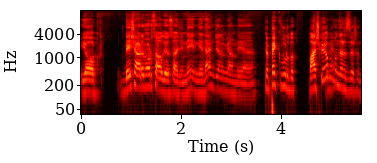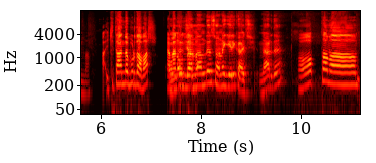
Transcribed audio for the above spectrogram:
Yok. 5 armor sağlıyor sadece. Ne neden canım yandı ya? Köpek vurdu. Başka yok Bu mu ne? bunların zırhından? Ha, iki tane de burada var. Hemen Onları onları canlandır sonra geri kaç. Nerede? Hop tamam.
